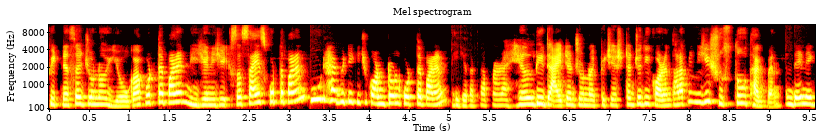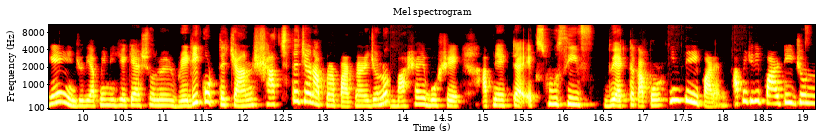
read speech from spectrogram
ফিটনেসের জন্য যোগা করতে পারেন, নিজে নিজে এক্সারসাইজ করতে পারেন ফুড হ্যাবিটে কিছু কন্ট্রোল করতে পারেন। এই জায়গাতে আপনারা হেলদি ডায়েটের জন্য একটু চেষ্টা যদি করেন, তাহলে আপনি নিজে সুস্থও থাকবেন। দেন এগেইন যদি আপনি নিজেকে আসলে রেডি করতে চান, সাজতে চান আপনার পার্টনারের জন্য, বাসায় বসে আপনি একটা এক্সক্লুসিভ দু একটা কাপড় কিনতেই পারেন। আপনি যদি পার্টির জন্য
